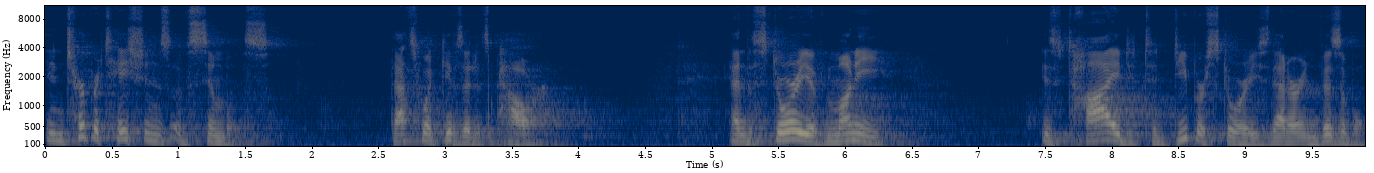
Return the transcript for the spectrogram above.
interpretations of symbols. That's what gives it its power. And the story of money is tied to deeper stories that are invisible.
